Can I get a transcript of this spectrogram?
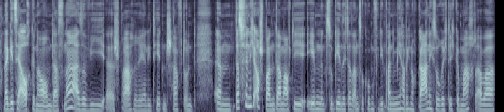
Und da geht es ja auch genau um das, ne? Also wie äh, Sprache Realitäten schafft. Und ähm, das finde ich auch spannend, da mal auf die Ebene zu gehen, sich das anzugucken. Für die Pandemie habe ich noch gar nicht so richtig gemacht, aber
